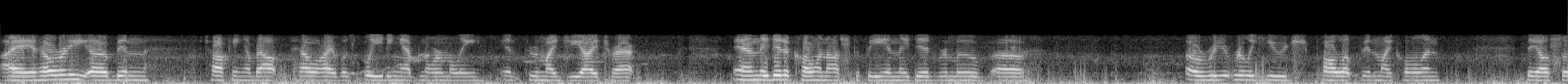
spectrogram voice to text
I had already uh, been talking about how I was bleeding abnormally in through my GI tract, and they did a colonoscopy and they did remove uh, a re really huge polyp in my colon. They also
